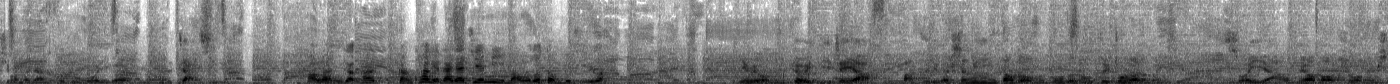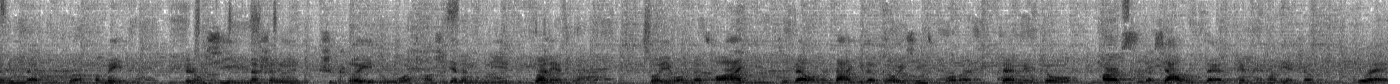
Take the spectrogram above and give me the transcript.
希望大家能够度过一个愉快的假期。好了，你赶快赶快给大家揭秘吧，我都等不及了。因为我们各位 DJ 啊，把自己的声音当做我们工作中最重要的东西，所以啊，我们要保持我们声音的独特和魅力。这种吸引人的声音是可以通过长时间的努力锻炼出来的。所以我们的曹阿姨就带我们大一的各位新主播们，在每周二四的下午在天台上练声。对，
